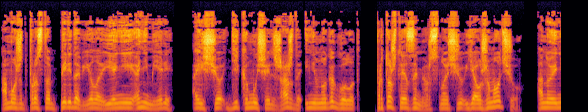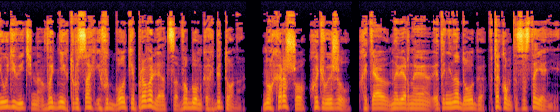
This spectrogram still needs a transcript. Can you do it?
а может, просто передавило, и они онемели. А еще дико мучает жажда и немного голод. Про то, что я замерз ночью, я уже молчу. Оно и неудивительно в одних трусах и футболке проваляться в обломках бетона. Но хорошо, хоть выжил. Хотя, наверное, это ненадолго в таком-то состоянии.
